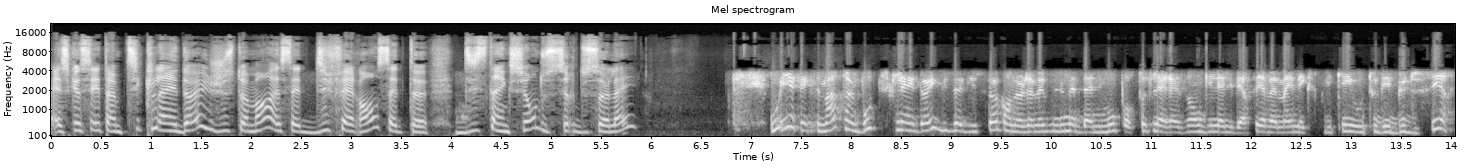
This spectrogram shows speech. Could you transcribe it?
Est-ce que c'est un petit clin d'œil, justement, à cette différence, cette euh, distinction du Cirque du Soleil? Effectivement, c'est un beau petit clin d'œil vis-à-vis de ça qu'on n'a jamais voulu mettre d'animaux pour toutes les raisons. Guy La Liberté avait même expliqué au tout début du cirque.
